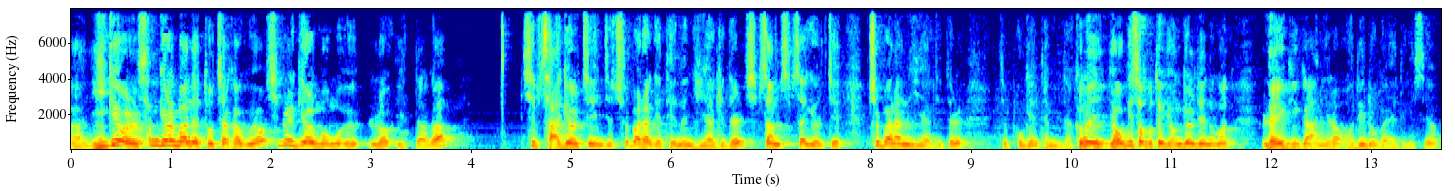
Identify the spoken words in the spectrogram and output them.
아, 2개월, 3개월 만에 도착하고요. 11개월 머물러 있다가 14개월째 이제 출발하게 되는 이야기들, 13, 14개월째 출발하는 이야기들 이제 보게 됩니다. 그러면 여기서부터 연결되는 건 레기가 아니라 어디로 가야 되겠어요?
